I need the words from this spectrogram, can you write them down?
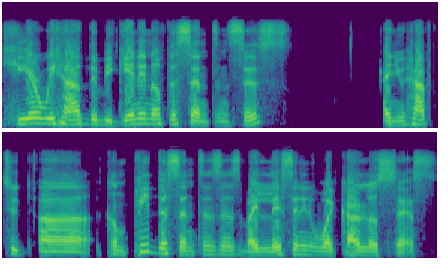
here we have the beginning of the sentences and you have to uh, complete the sentences by listening what Carlos says.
